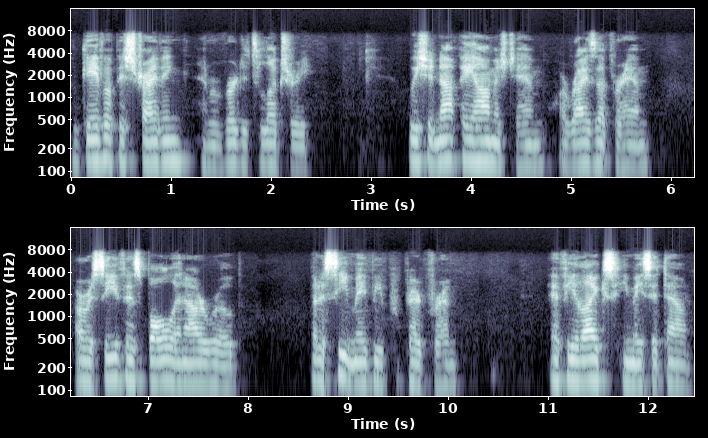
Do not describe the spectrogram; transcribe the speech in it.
who gave up his striving and reverted to luxury. We should not pay homage to him, or rise up for him, or receive his bowl and outer robe, but a seat may be prepared for him. If he likes, he may sit down.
